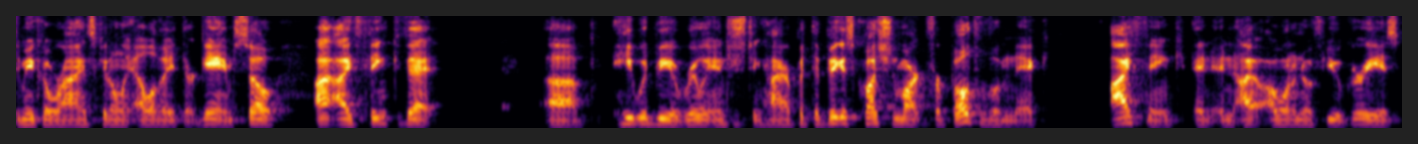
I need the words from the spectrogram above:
DeMeco Ryans could only elevate their game. So I, I think that uh, he would be a really interesting hire. But the biggest question mark for both of them, Nick, I think, and, and I, I want to know if you agree, is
